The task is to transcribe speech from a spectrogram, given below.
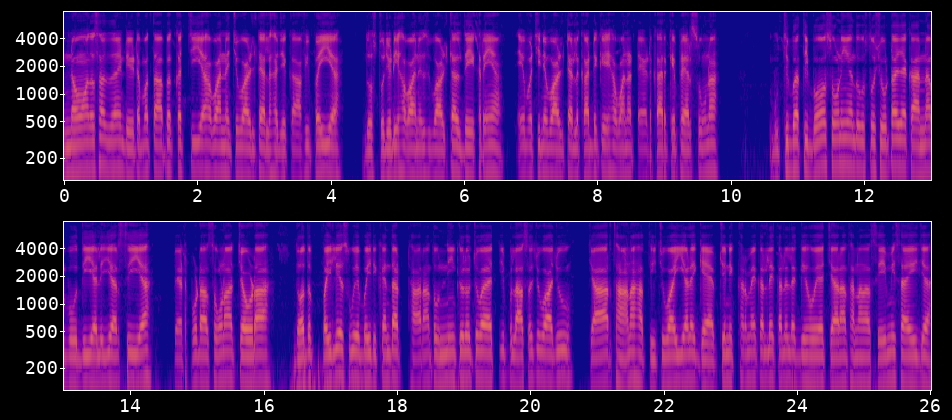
ਨਵਾਂ ਦਸਾਂ ਦਿਨਾਂ ਦੀ ਡੇਟ ਮੁਤਾਬਕ ਕੱਚੀ ਆ, ਹਵਾਨੇ 'ਚ ਵਾਲਟੈਲ ਹਜੇ ਕਾਫੀ ਪਈ ਆ। ਦੋਸਤੋ ਜਿਹੜੀ ਹਵਾਨੇ ਤੁਸੀਂ ਵਾਲਟੈਲ ਦੇਖ ਰਹੇ ਆ ਇਹ ਬੱਚੀ ਨੇ ਵਾਲਟਲ ਕੱਢ ਕੇ, ਹਵਾ ਨਾਲ ਟੈਟ ਕਰਕੇ ਫਿਰ ਸੋਹਣਾ ਬੂਥੀ ਬਾਤੀ ਬਹੁਤ ਸੋਹਣੀ ਆ ਦੋਸਤੋ, ਛੋਟਾ ਜਿਹਾ ਕਾਨਾ ਬੋਦੀ ਵਾਲੀ ਜਰਸੀ ਆ। ਪੈਠ ਪੋੜਾ ਸੋਹਣਾ, ਚੌੜਾ। ਦੁੱਧ ਪਹਿਲੇ ਸੂਏ ਬਈ ਕਹਿੰਦਾ 18 ਤੋਂ 19 ਕਿਲੋ ਚਵਾਇਆ ਤੀ ਪਲੱਸ ਚਵਾਜੂ ਚਾਰ ਥਾਣਾ ਹੱਥੀ ਚਵਾਈ ਵਾਲੇ ਗੈਪ 'ਚ ਨਿਖਰਵੇਂ ਕੱਲੇ ਕੱਲੇ ਲੱਗੇ ਹੋਏ ਆ, ਚਾਰਾਂ ਥਾਣਾ ਦਾ ਸੇਮ ਹੀ ਸਾਈਜ਼ ਆ।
